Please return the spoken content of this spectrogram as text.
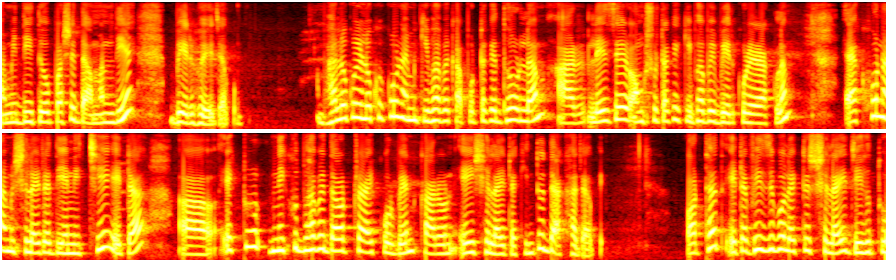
আমি দ্বিতীয় পাশে দামান দিয়ে বের হয়ে যাব। ভালো করে লক্ষ্য করুন, আমি কীভাবে কাপড়টাকে ধরলাম আর লেজের অংশটাকে কীভাবে বের করে রাখলাম। এখন আমি সেলাইটা দিয়ে নিচ্ছি, এটা একটু নিখুঁতভাবে দেওয়ার ট্রাই করবেন, কারণ এই সেলাইটা কিন্তু দেখা যাবে। অর্থাৎ এটা ভিজিবল একটা সেলাই, যেহেতু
